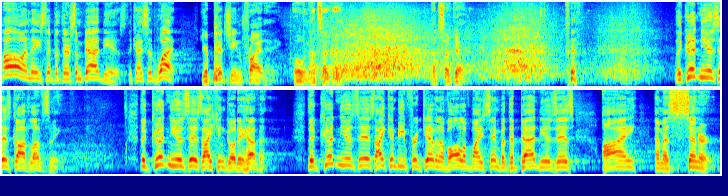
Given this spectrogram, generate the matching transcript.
Oh, and then he said, but there's some bad news. The guy said, What? You're pitching Friday. Oh, not so good. Not so good. the good news is God loves me. The good news is I can go to heaven. The good news is I can be forgiven of all of my sin, but the bad news is I am a sinner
